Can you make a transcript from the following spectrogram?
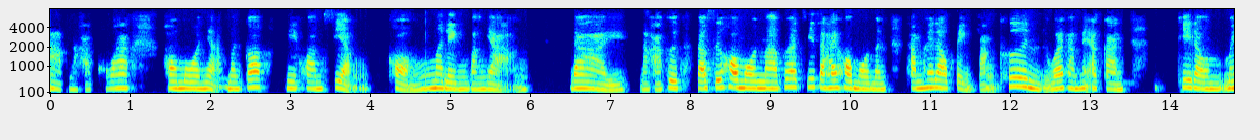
ากนะคะ เพราะว่าฮอร์โมนเนี่ยมันก็มีความเสี่ยงของมะเร็งบางอย่าง ได้นะคะ คือเราซื้อฮอร์โมนมาเพื่อที่จะให้ฮอร์โมนมันทำให้เราเปล่งปลั่งขึ้น หรือว่าทำให้อาการที่เราไม่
